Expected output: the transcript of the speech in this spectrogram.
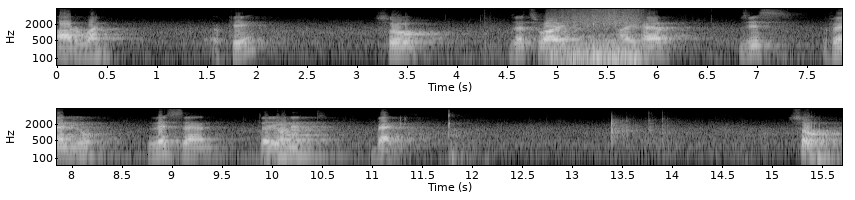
r1. Okay? So that's why I have this value less than the unit value. So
